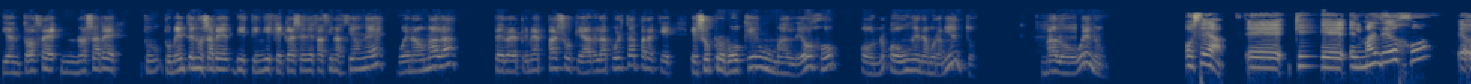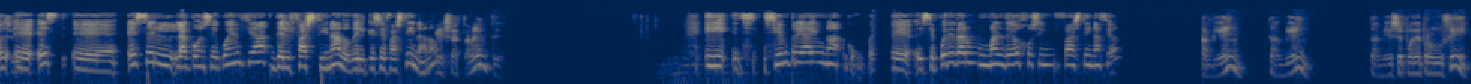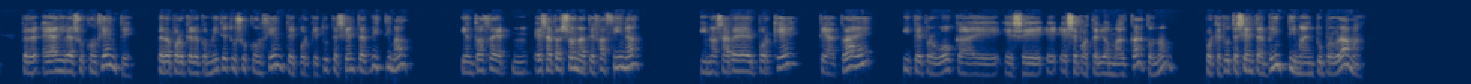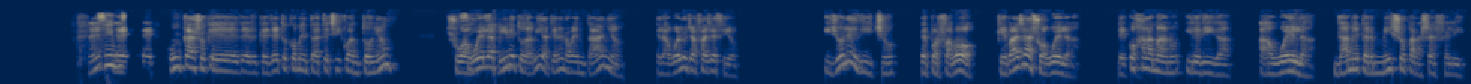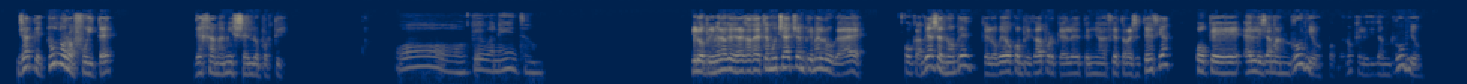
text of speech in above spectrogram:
y entonces no sabes, tu, tu mente no sabe distinguir qué clase de fascinación es, buena o mala, pero el primer paso que abre la puerta para que eso provoque un mal de ojo o, no- o un enamoramiento, malo o bueno. O sea, eh, que el mal de ojo eh, Sí. eh, es, es el- la consecuencia del fascinado, del que se fascina, ¿no? Exactamente. Y siempre hay una... ¿se puede dar un mal de ojo sin fascinación? También, también, también se puede producir, pero es a nivel subconsciente, pero porque lo comite tu subconsciente, porque tú te sientes víctima y entonces mm, esa persona te fascina y no sabes el por qué, te atrae y te provoca eh, ese, e- ese posterior maltrato, ¿no? Porque tú te sientes víctima en tu programa. ¿eh? Sí, eh, un caso que, del que ya te comenta este chico Antonio, su Sí. abuela vive todavía, tiene 90 años. El abuelo ya falleció. Y yo le he dicho que por favor, que vaya a su abuela, le coja la mano y le diga, abuela, dame permiso para ser feliz. Ya que tú no lo fuiste, déjame a mí serlo por ti. Oh, qué bonito. Y lo primero que tiene que hacer este muchacho, en primer lugar, es o cambiarse el nombre, que lo veo complicado porque él tenía cierta resistencia, o que a él le llaman Rubio, pues bueno, que le digan Rubio,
